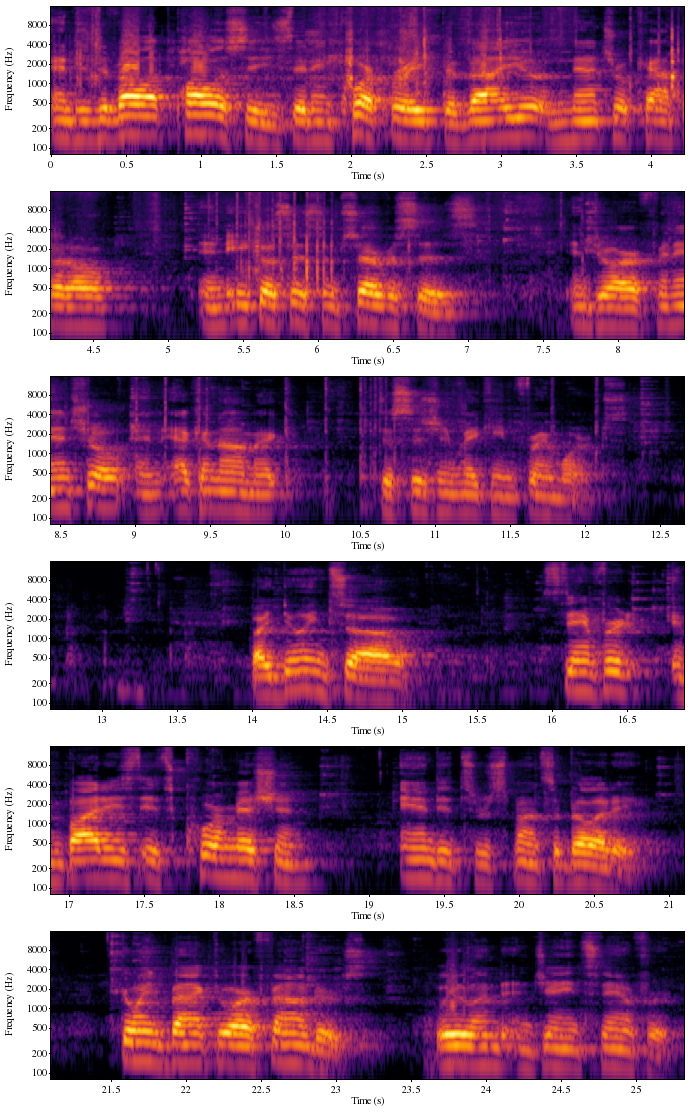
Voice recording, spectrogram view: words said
and to develop policies that incorporate the value of natural capital and ecosystem services into our financial and economic decision-making frameworks. By doing so, Stanford embodies its core mission and its responsibility, going back to our founders, Leland and Jane Stanford,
